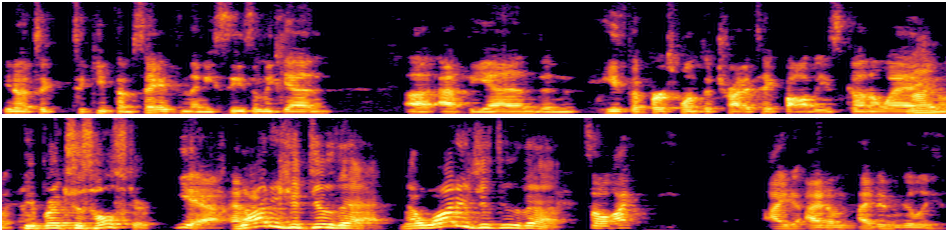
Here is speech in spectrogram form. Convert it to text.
you know, to, to keep them safe, and then he sees them again uh, at the end, and he's the first one to try to take Bobby's gun away. Right. And, He breaks his holster. yeah, and Why did you do that? Now, why did you do that? so I, I, I don't, I didn't really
